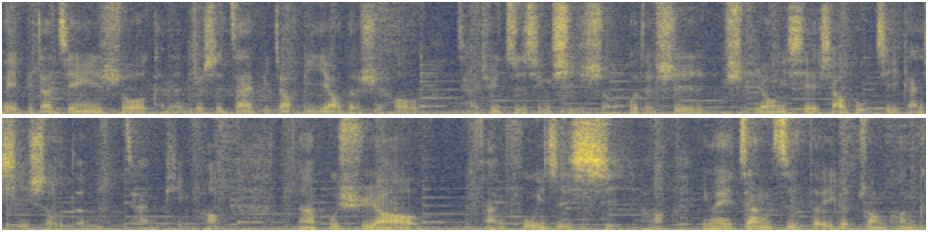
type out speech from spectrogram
会比较建议说，可能就是在比较必要的时候。才去执行洗手，或者是使用一些消毒剂干洗手的产品哈，那不需要反复一直洗哈，因为这样子的一个状况可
